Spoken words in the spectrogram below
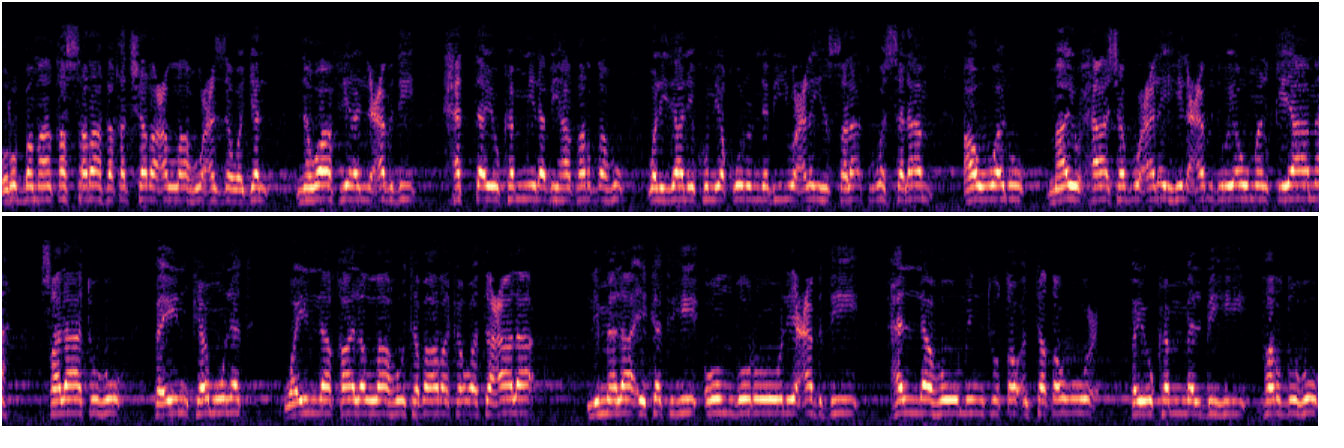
ربما قصر فقد شرع الله عز وجل نوافل للعبد حتى يكمل بها فرضه. ولذلك يقول النبي عليه الصلاة والسلام أول ما يحاسب عليه العبد يوم القيامة صلاته فإن كملت وإلا قال الله تبارك وتعالى لملائكته انظروا لعبدي هل له من تطوع؟ فيكمل به فرضه.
